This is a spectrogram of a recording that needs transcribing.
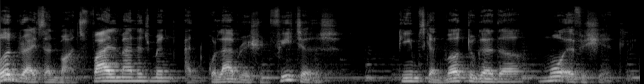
WorkDrive's advanced file management and collaboration features, teams can work together more efficiently.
